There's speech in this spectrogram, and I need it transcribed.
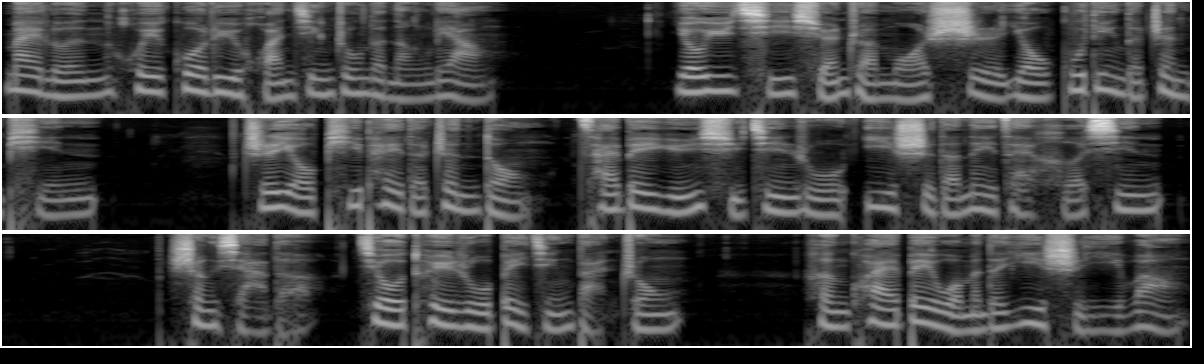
脉轮会过滤环境中的能量，由于其旋转模式有固定的振频，只有匹配的振动才被允许进入意识的内在核心，剩下的就退入背景板中，很快被我们的意识遗忘，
